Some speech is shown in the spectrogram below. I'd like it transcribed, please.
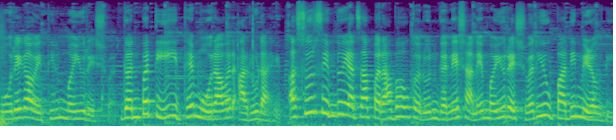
मोरेगाव येथील मयुरेश्वर. गणपती इथे मोरावर आरूढ आहेत असुर सिंधू याचा पराभव करून गणेशाने मयुरेश्वर ही उपाधी मिळवली.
